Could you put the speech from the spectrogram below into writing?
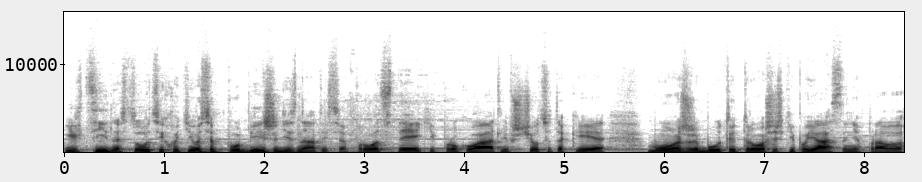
і в цій настолці хотілося б побільше дізнатися про ацтеків, про коатлів, що це таке. Може бути трошечки пояснення в правилах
